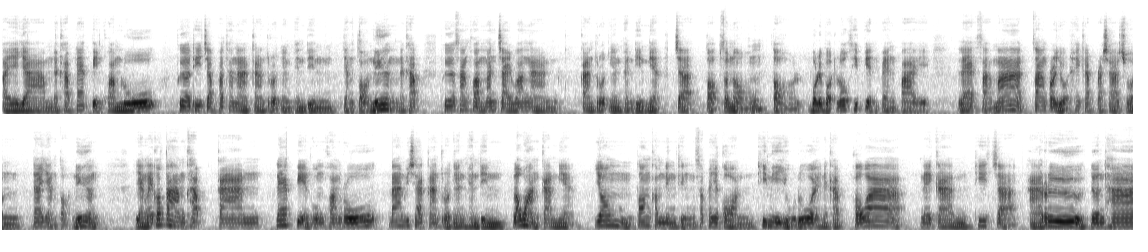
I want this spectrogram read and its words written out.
พยายามนะครับแลกเปลี่ยนความรู้เพื่อที่จะพัฒนาการตรวจเงินแผ่นดินอย่างต่อเนื่องนะครับ เพื่อสร้างความมั่นใจว่างานการตรวจเงินแผ่นดินเนี่ยจะตอบสนองต่อบริบทโลกที่เปลี่ยนแปลงไป และสามารถสร้างประโยชน์ให้กับประชาชนได้อย่างต่อเนื่อง อย่างไรก็ตามครับ การแลกเปลี่ยนองค์ความรู้ ด้านวิชาการตรวจเงินแผ่นดิน ระหว่างกันเนี่ยย่อมต้องคำนึงถึงทรัพยากรที่มีอยู่ด้วยนะครับ เพราะว่าในการที่จะหารือเดินทาง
